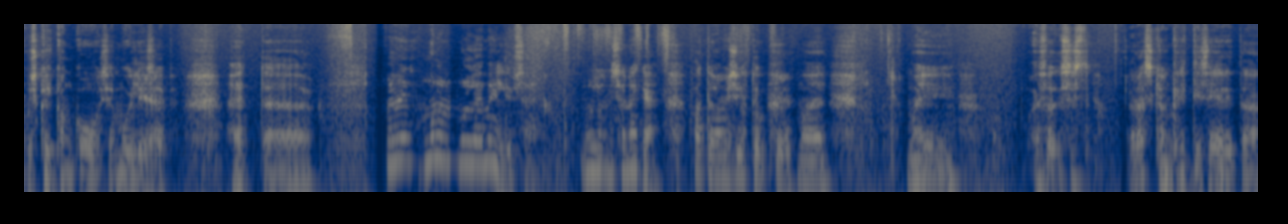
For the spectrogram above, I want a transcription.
kus kõik on koos ja mulliseb yeah.. et äh, mul, mulle meeldib see, mul on, see on äge, vaatame, mis juhtub yeah.. ma, ma ei, sest raske on kritiseerida,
